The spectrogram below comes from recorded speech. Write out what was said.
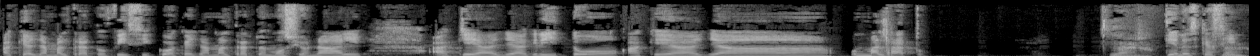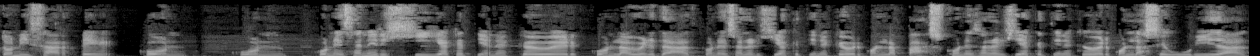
a que haya maltrato físico, a que haya maltrato emocional, a que haya grito, a que haya un mal rato. Claro. Tienes que sintonizarte con, con, con, esa energía que tiene que ver con la verdad, con esa energía que tiene que ver con la paz, con esa energía que tiene que ver con la seguridad,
